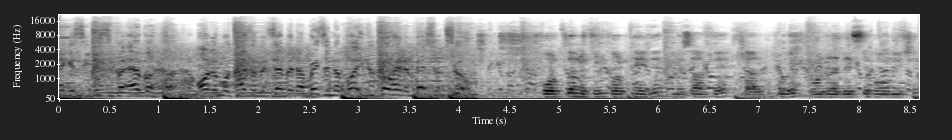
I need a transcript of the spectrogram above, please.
Legacy, this is forever. All the more times I've been severed, I'm raising the bar, you can go ahead and measure. Korkudan ötürü korku neydi? Mesafe, çarpı kuvvet. Orada da destek olduğu için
